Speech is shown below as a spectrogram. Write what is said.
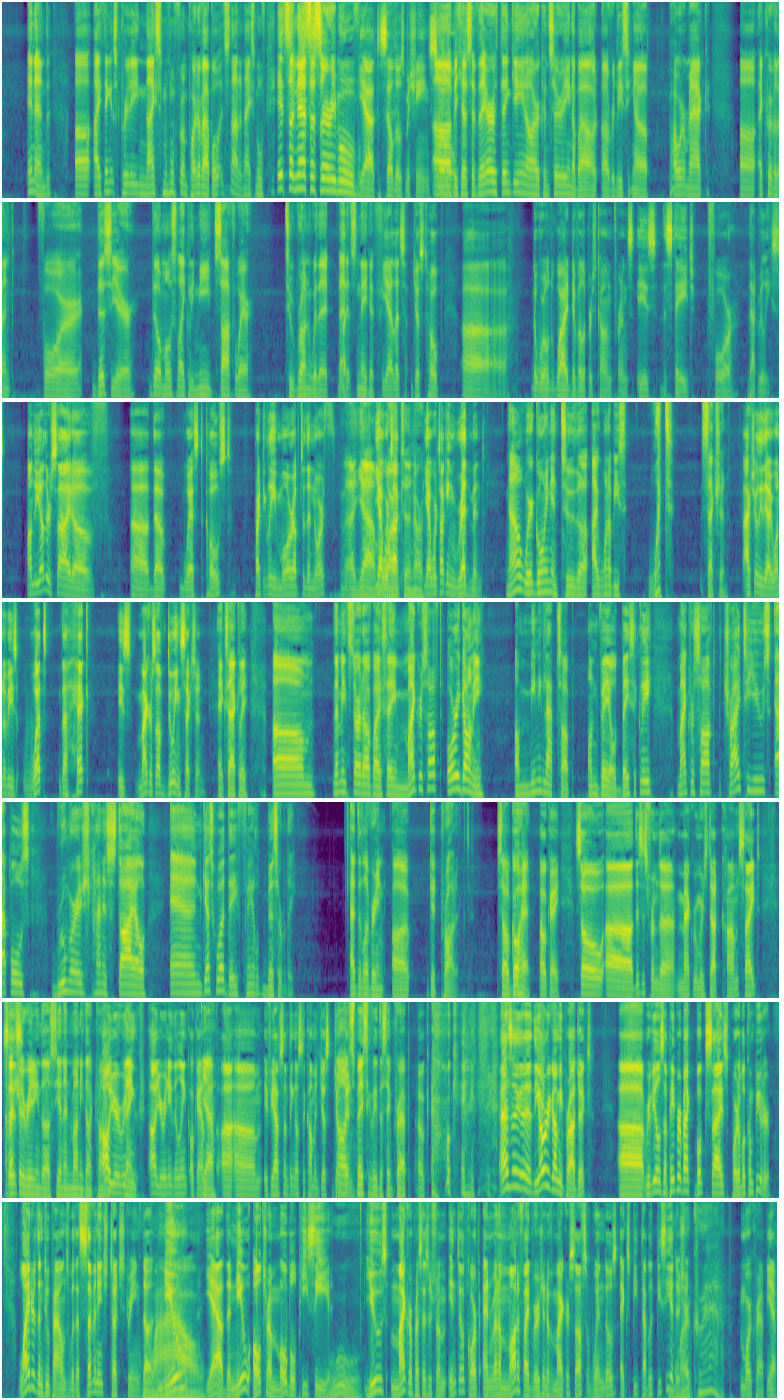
in end, uh, I think it's a pretty nice move from part of Apple. It's not a nice move. It's a necessary move. Yeah, to sell those machines. So Uh, because if they're thinking or considering about uh, releasing a Power Mac uh, equivalent for this year, they'll most likely need software to run with it that Let- it's native. yeah, let's just hope uh, the Worldwide Developers Conference is the stage for that release. On the other side of uh, the West Coast, practically more up to the north. Uh, yeah, Yeah, we're more talk- up to the north. Yeah, we're talking Redmond. Now we're going into the iWannabe's what section. Actually, the iWannabe's what the heck is Microsoft doing section. Exactly. Um, let me start off by saying Microsoft Origami, a mini laptop unveiled. Basically, Microsoft tried to use Apple's rumorish kind of style, and guess what? They failed miserably at delivering a good product. So go ahead. Okay, so uh, this is from the MacRumors.com site. I'm actually reading the CNNMoney.com oh, you're reading. link. Oh, you're reading the link. Okay. I'm- Yeah. Uh, um, if you have something else to comment, just No, jump in. it's basically the same crap. Okay. okay. As a, the Origami project uh, reveals a paperback book-sized portable computer. lighter than two pounds, with a seven-inch touchscreen. The Wow. new, yeah, the new Ultra Mobile PC Ooh. use microprocessors from Intel Corp and run a modified version of Microsoft's Windows XP Tablet PC edition. More crap. More crap, yeah.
